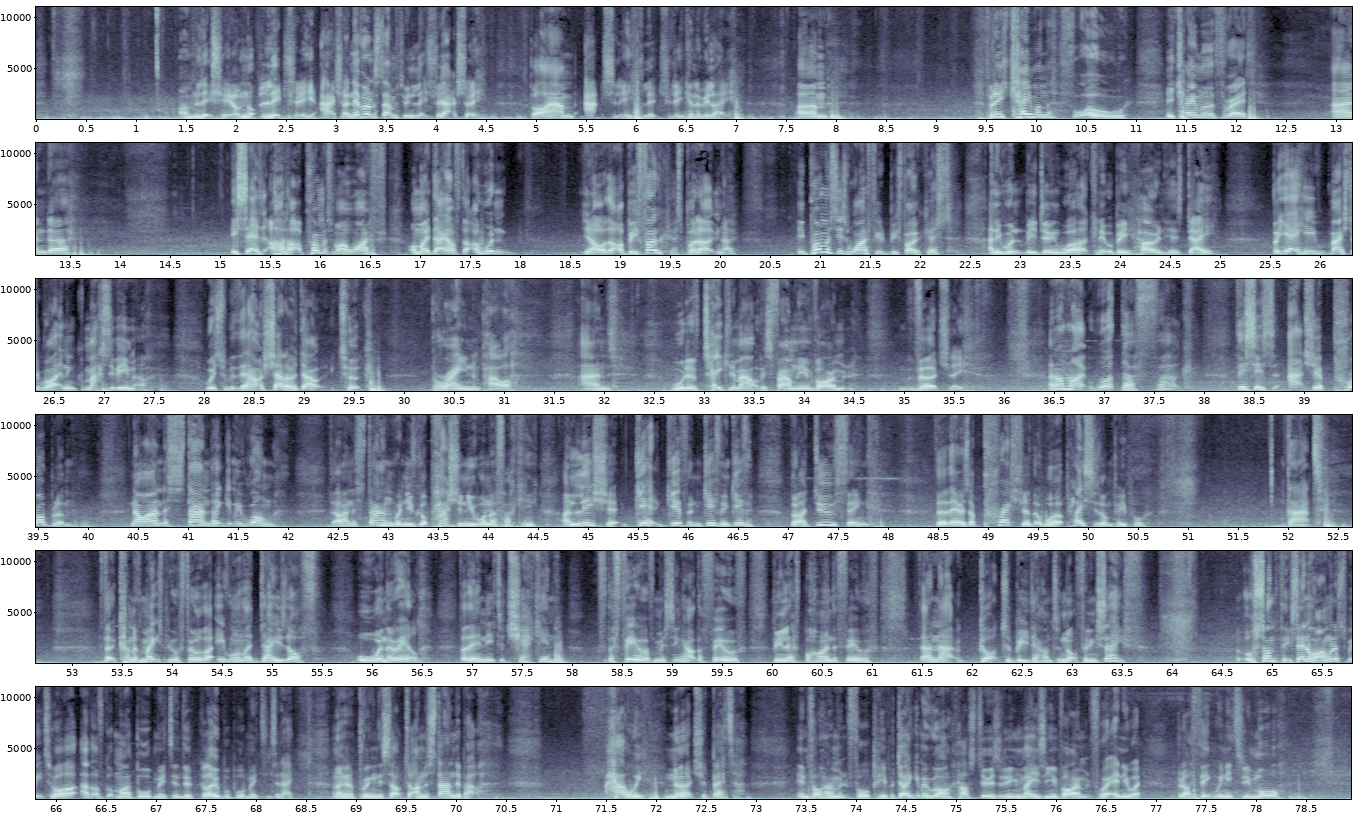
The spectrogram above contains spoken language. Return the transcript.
I'm literally, I'm not literally, actually, I never understand between literally actually, but I am actually literally gonna be late. Um, but he came on the whoa, he came on the thread, and. Uh, he said, "Oh, I promised my wife on my day off that I wouldn't, you know, that I'd be focused." But uh, you know, he promised his wife he'd be focused and he wouldn't be doing work, and it would be her and his day. But yet he managed to write a massive email, which, without a shadow of doubt, took brain power and would have taken him out of his family environment virtually. And I'm like, what the fuck? This is actually a problem. Now I understand. Don't get me wrong. I understand when you've got passion, you want to fucking unleash it, get given, given, given. But I do think that there is a pressure that work places on people that that kind of makes people feel that even on their days off or when they're ill, that they need to check in for the fear of missing out, the fear of being left behind, the fear of, and that got to be down to not feeling safe or something. So anyway, I'm going to speak to our. I've got my board meeting, the global board meeting today, and I'm going to bring this up to understand about how we nurture better environment for people. Don't get me wrong, ustwo is an amazing environment for it anyway, but I think we need to do more.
